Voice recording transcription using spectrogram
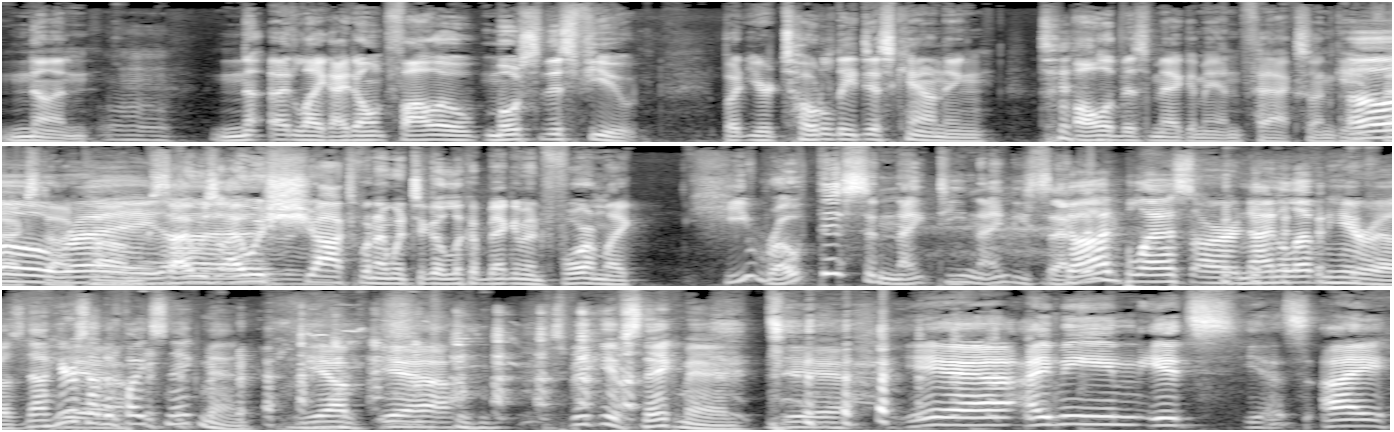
None. Mhm. No- uh, like I don't follow most of this feud, but you're totally discounting all of his Mega Man facts on GameFAQs.com. Oh, right. 'Cause I was I was shocked when I went to go look up Mega Man 4. I'm like, he wrote this in 1997. God bless our 9 11 heroes. Now, here's how to fight Snake Man. Yeah, yeah. Speaking of Snake Man. yeah, yeah. I mean, it's yes. I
